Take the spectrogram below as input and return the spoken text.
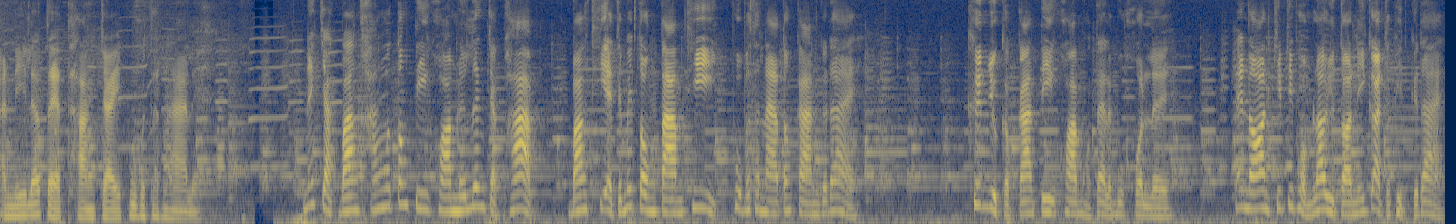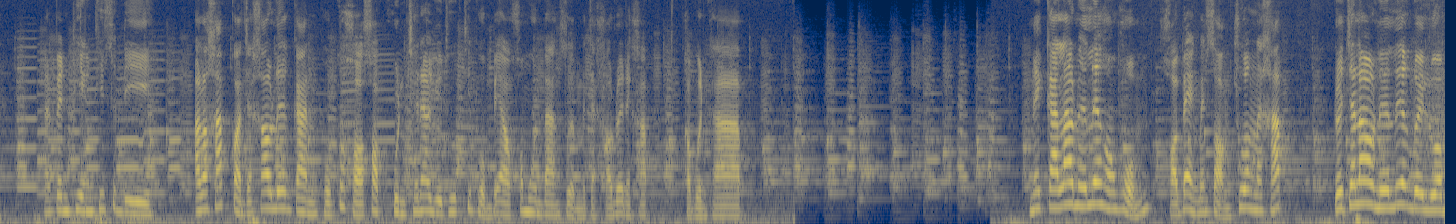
อันนี้แล้วแต่ทางใจผู้พัฒนาเลย เนื่องจากบางครั้งเราต้องตีความเนื้อเรื่องจากภาพ บางทีอาจจะไม่ตรงตามที่ผู้พัฒนาต้องการก็ได้ ขึ้นอยู่กับการตีความของแต่ละบุคคลเลย แน่นอนคลิปที่ผมเล่าอยู่ตอนนี้ก็อาจจะผิดก็ได้ มันเป็นเพียงทฤษฎี เอาละครับก่อนจะเข้าเรื่องกัน ผมก็ขอขอบคุณช anel YouTube ที่ผมไปเอาข้อมูลบางส่วนมาจากเขาด้วยนะครับ ขอบคุณครับในการเล่าเนื้อเรื่องของผม ขอแบ่งเป็น 2 ช่วงนะครับ โดยจะเล่าเนื้อเรื่องโดยรวม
